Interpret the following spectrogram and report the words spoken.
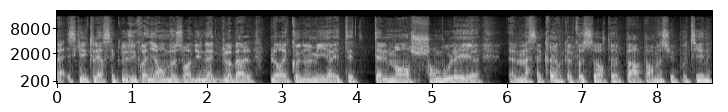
bah, Ce qui est clair, c'est que les Ukrainiens ont besoin d'une aide globale. Leur économie a été tellement chamboulée, massacrée en quelque sorte par, par M. Poutine,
